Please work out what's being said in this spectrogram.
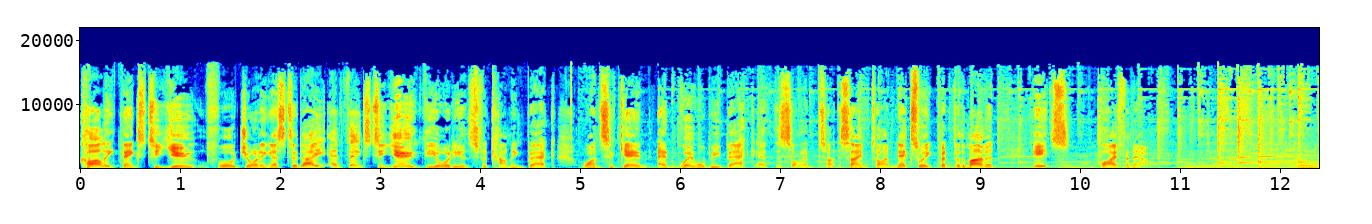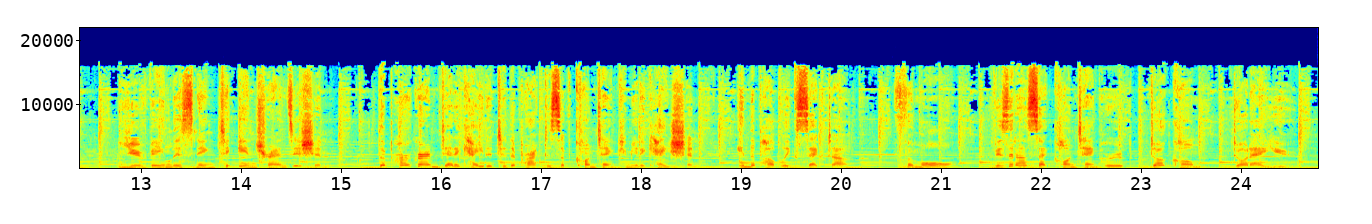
Kylie, thanks to you for joining us today, and thanks to you, the audience, for coming back once again. And we will be back at the same, t- same time next week. But for the moment, it's bye for now. You've been listening to In Transition, the program dedicated to the practice of content communication in the public sector. For more, visit us at contentgroup.com.au.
